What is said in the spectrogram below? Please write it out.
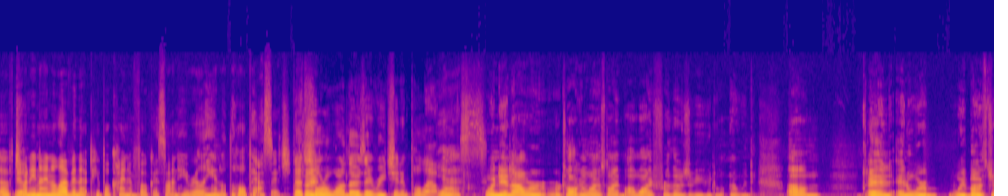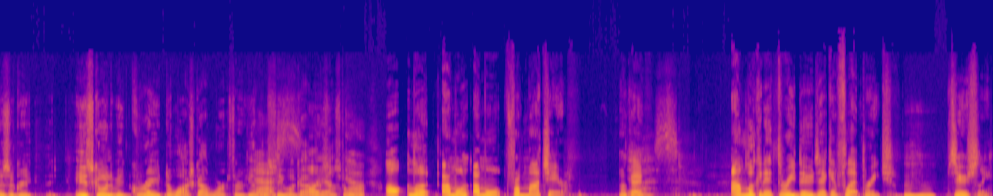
of Yeah. Mm. 2911 that people kind of focus on. He really handled the whole passage. that's Hey. sort of one of those they reach in and pull out. Yes. Wendy and I were, were talking last night. My wife, for those of you who don't know Wendy, um, and and we're we both just agree. It's going to be great to watch God work through him and see what God Oh, has yeah. in store. Yeah. Oh, look, I'm gonna, I'm gonna, from my chair. Okay. Yes. I'm looking at three dudes that can flat preach. Mm-hmm. Seriously.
